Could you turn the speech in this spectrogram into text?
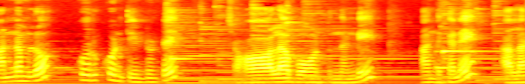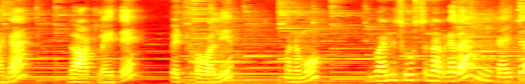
అన్నంలో కొరుక్కొని తింటుంటే చాలా బాగుంటుందండి. అందుకనే అలాగా ఘాట్లు అయితే పెట్టుకోవాలి. మనము ఇవన్నీ చూస్తున్నారు కదా మీకైతే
